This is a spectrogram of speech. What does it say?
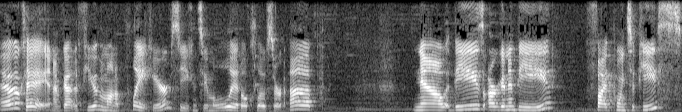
Okay, and I've got a few of them on a plate here so you can see them a little closer up. Now these are gonna be five points a piece.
